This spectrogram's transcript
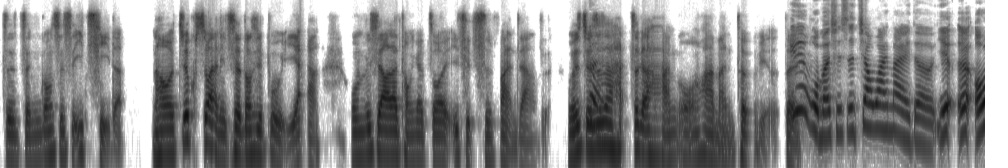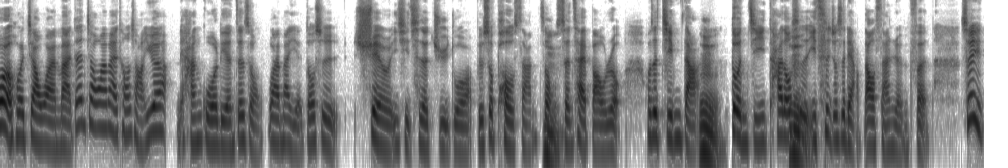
整整个公司是一起的，然后就算你吃的东西不一样，我们必须要在同一个桌一起吃饭这样子。我就觉得这这个韩国文化还蛮特别的，对，因为我们其实叫外卖的也呃偶尔会叫外卖，但叫外卖通常因为韩国连这种外卖也都是 share 一起吃的居多，比如说 Posan 这种生菜包肉，嗯、或者金达炖鸡，它都是一次就是两到三人份，嗯、所以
